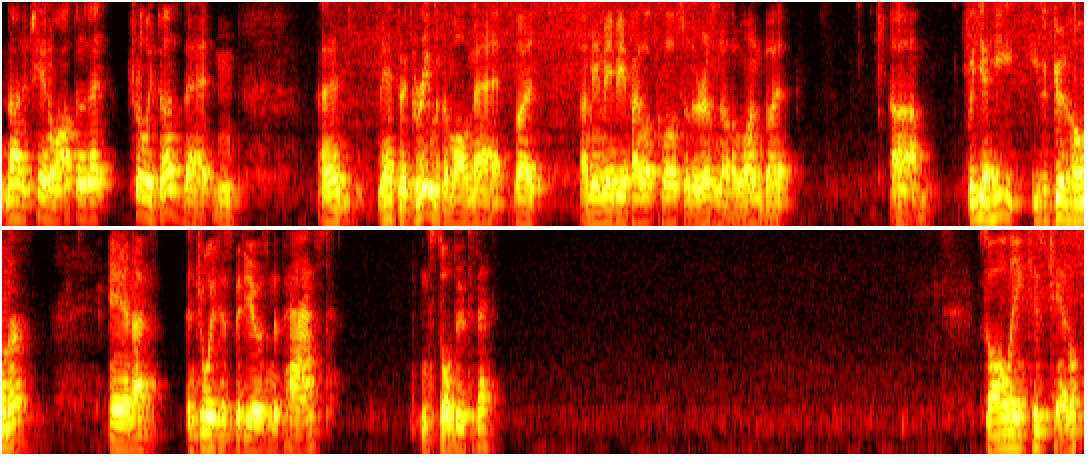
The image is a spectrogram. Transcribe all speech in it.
not a channel out there that truly does that. And I may have to agree with him on that, but I mean, maybe if I look closer, there is another one. But, um, but yeah, he he's a good honer, and I've enjoyed his videos in the past, and still do today. So I'll link his channel.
